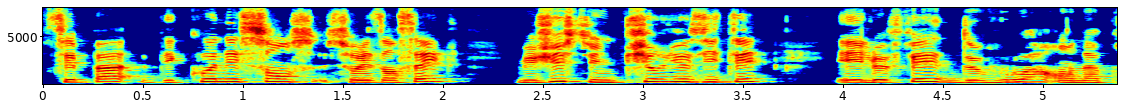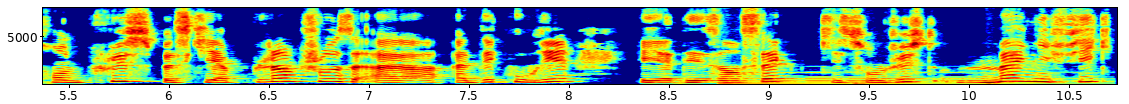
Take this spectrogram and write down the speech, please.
c'est pas des connaissances sur les insectes, mais juste une curiosité et le fait de vouloir en apprendre plus parce qu'il y a plein de choses à, découvrir et il y a des insectes qui sont juste magnifiques,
